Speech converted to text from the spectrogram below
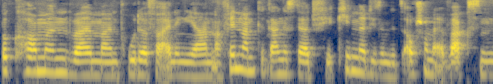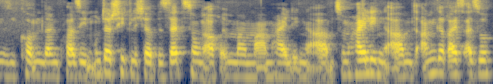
bekommen, weil mein Bruder vor einigen Jahren nach Finnland gegangen ist. Der hat vier Kinder, die sind jetzt auch schon erwachsen. Sie kommen dann quasi in unterschiedlicher Besetzung auch immer mal am Heiligen Abend, zum Heiligen Abend angereist. Also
